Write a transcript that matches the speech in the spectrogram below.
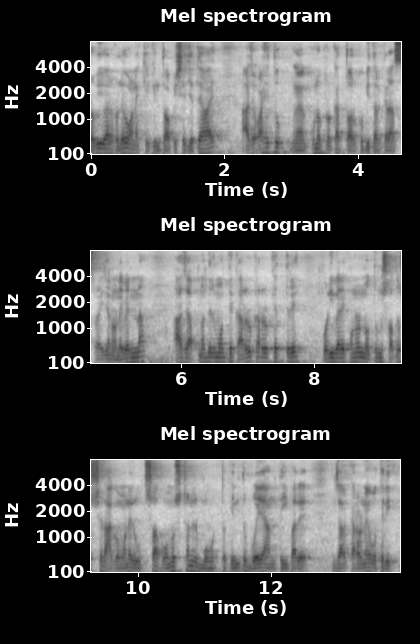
রবিবার হলেও অনেককে কিন্তু অফিসে যেতে হয়। আজ অহেতুক কোনো প্রকার তর্ক বিতর্কের আশ্রয় যেন নেবেন না। আজ আপনাদের মধ্যে কারোর কারোর ক্ষেত্রে পরিবারে কোনো নতুন সদস্যের আগমনের উৎসব, অনুষ্ঠানের মুহূর্ত কিন্তু বয়ে আনতেই পারে, যার কারণে অতিরিক্ত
